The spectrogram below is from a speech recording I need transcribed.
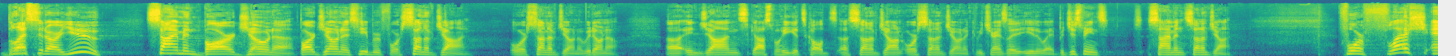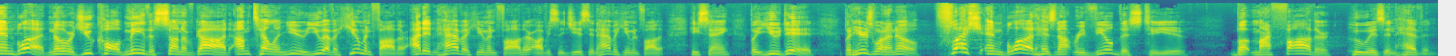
Blessed are you, Simon Bar Jonah. Bar Jonah is Hebrew for son of John or son of Jonah. We don't know. Uh, in John's gospel, he gets called uh, son of John or son of Jonah. It can be translated either way, but just means Simon, son of John. For flesh and blood, in other words, you called me the Son of God. I'm telling you, you have a human father. I didn't have a human father. Obviously, Jesus didn't have a human father, he's saying, but you did. But here's what I know flesh and blood has not revealed this to you, but my Father who is in heaven.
